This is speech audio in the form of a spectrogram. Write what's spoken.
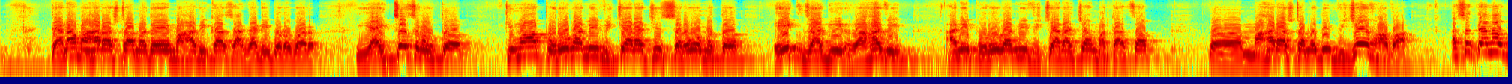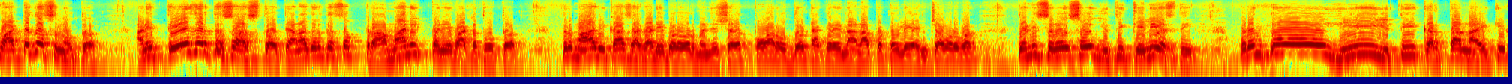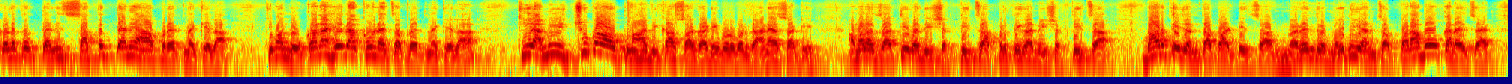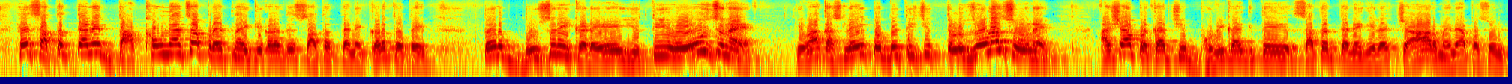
त्यांना महाराष्ट्रामध्ये महाविकास आघाडी बरोबर यायचंच नव्हतं किंवा पुरोगामी विचाराची सर्व मतं एक जागी राहावीत आणि पुरोगामी विचाराच्या मताचा महाराष्ट्रामध्ये विजय व्हावा असं त्यांना वाटतच नव्हतं. आणि ते जर तसं असतं त्यांना जर तसं प्रामाणिकपणे वाटत होतं तर महाविकास आघाडीबरोबर म्हणजे शरद पवार उद्धव ठाकरे नाना पटोले यांच्याबरोबर त्यांनी सरळ सरळ युती केली असती. परंतु ही युती करताना एकीकडे तर त्यांनी सातत्याने हा प्रयत्न केला किंवा लोकांना हे दाखवण्याचा प्रयत्न केला की आम्ही इच्छुक आहोत महाविकास आघाडीबरोबर जाण्यासाठी. आम्हाला जातीवादी शक्तीचा प्रतिगामी शक्तीचा भारतीय जनता पार्टीचा नरेंद्र मोदी यांचा पराभव करायचा आहे. हे सातत्याने दाखवण्याचा प्रयत्न एकीकडे ते सातत्याने करत होते. तर दुसरीकडे युती होऊच नये किंवा कसल्याही पद्धतीची तडजोडच होऊ नये. अशा प्रकारची भूमिका ते सातत्याने गेल्या चार महिन्यापासून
